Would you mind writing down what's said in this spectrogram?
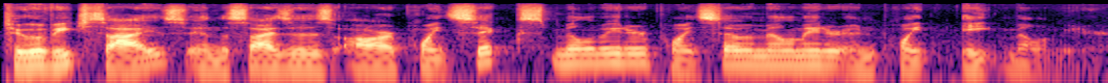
two of each size, and the sizes are 0.6 millimeter, 0.7 millimeter, and 0.8 millimeter.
